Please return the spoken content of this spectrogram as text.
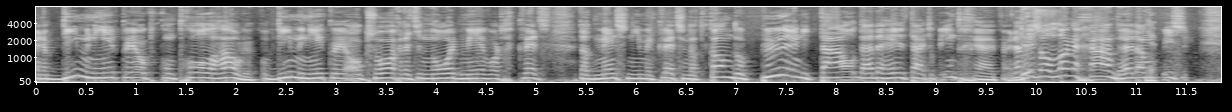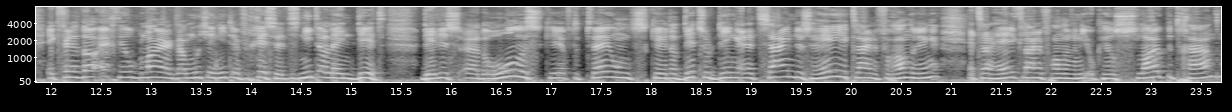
En op die manier kun je ook de controle houden. Op die manier kun je ook zorgen dat je nooit meer wordt gekwetst. Dat mensen niet meer kwetsen. Dat kan door puur in die taal daar de hele tijd op in te grijpen. En dat Dus- is al langer gaande. Hè. Daar is, ik vind het wel echt heel belangrijk. Daar moet je niet in vergissen. Het is niet alleen dit. Dit is eh, de honderdste keer of de tweehonderdste keer dat dit soort dingen... En het zijn dus hele kleine veranderingen. Het zijn hele kleine veranderingen die ook heel sluipend gaan.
